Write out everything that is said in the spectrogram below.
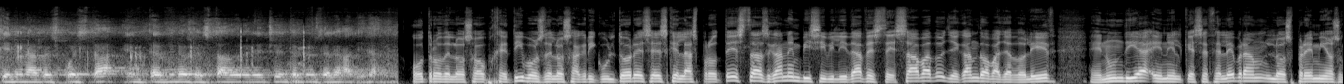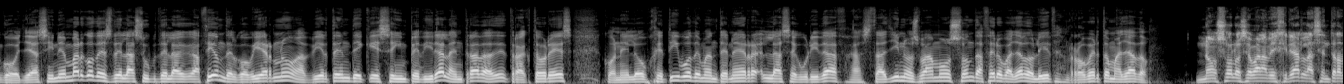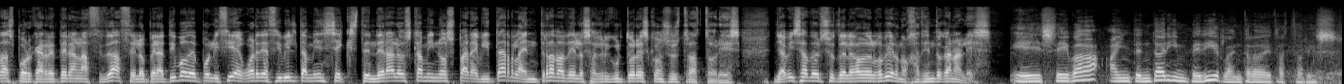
tiene una respuesta en términos de Estado de Derecho y en términos de legalidad. Otro de los objetivos de los agricultores es que las protestas ganen visibilidad este sábado, llegando a Valladolid en un día en el que se celebran los premios Goya. Sin embargo, desde la subdelegación del Gobierno advierten de que se impedirá la entrada de tractores con el objetivo de mantener la seguridad. Hasta allí nos vamos. Sonda Cero Valladolid, Roberto Mallado. No solo se van a vigilar las entradas por carretera en la ciudad, el operativo de policía y guardia civil también se extenderá a los caminos para evitar la entrada de los agricultores con sus tractores. Ya ha avisado el subdelegado del gobierno, Jacinto Canales. Eh, se va a intentar impedir la entrada de tractores,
